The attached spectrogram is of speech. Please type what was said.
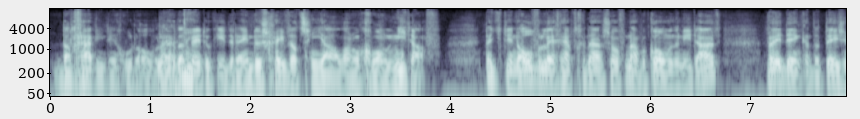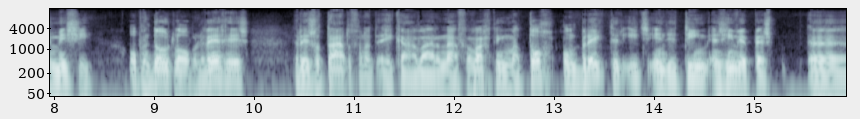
dat gaat niet in goed overleg. Dat Nee. weet ook iedereen. Dus geef dat signaal dan ook gewoon niet af. Dat je het in overleg hebt gedaan. Zo van, nou, we komen er niet uit. Wij denken dat deze missie op een doodlopende weg is. De resultaten van het EK waren naar verwachting. Maar toch ontbreekt er iets in dit team... en zien we pers eh,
